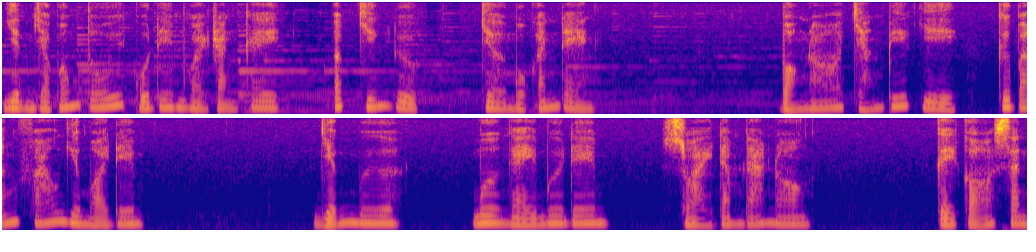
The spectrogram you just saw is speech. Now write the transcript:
nhìn vào bóng tối của đêm ngoài rặng cây, ấp chiến lược, chờ một ánh đèn. Bọn nó chẳng biết gì, cứ bắn pháo như mọi đêm. Vẫn mưa, mưa ngày mưa đêm, xoài đâm đá non. Cây cỏ xanh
